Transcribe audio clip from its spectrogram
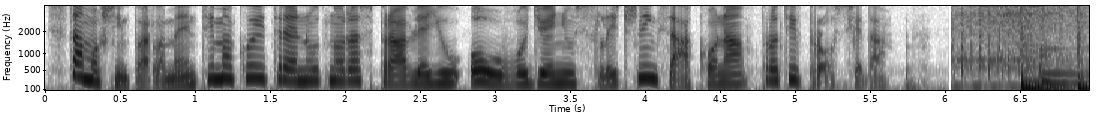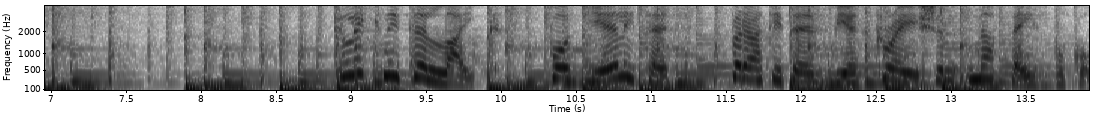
s tamošnjim parlamentima koji trenutno raspravljaju o uvođenju sličnih zakona protiv prosvjeda. Pritisnite like, podijelite, pratite SBS Creation na Facebooku.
